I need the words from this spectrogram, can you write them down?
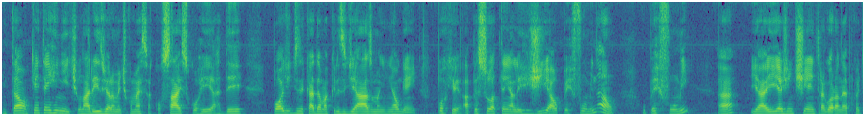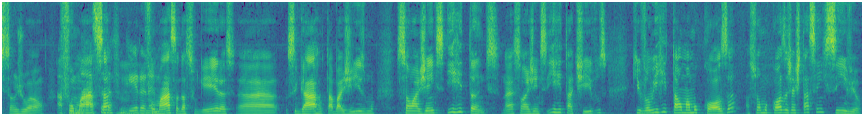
Então, quem tem rinite, o nariz geralmente começa a coçar, escorrer, arder, pode desencadear uma crise de asma em alguém. Por quê? A pessoa tem alergia ao perfume? Não. O perfume, é, e aí a gente entra agora na época de São João, a fumaça, fumaça da fogueira, hum. né? Fumaça das fogueiras, uh, cigarro, tabagismo, são agentes irritantes, né? São agentes irritativos que vão irritar uma mucosa, a sua mucosa já está sensível,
